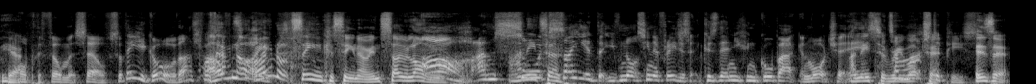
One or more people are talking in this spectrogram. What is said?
Yeah. of the film itself. So there you go. That's I have not. like- I've not seen Casino in so long. Oh, I'm so need to- excited that you've not seen it for ages because then you can go back and watch it. I need to it's a rewatch it. masterpiece. Is it?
